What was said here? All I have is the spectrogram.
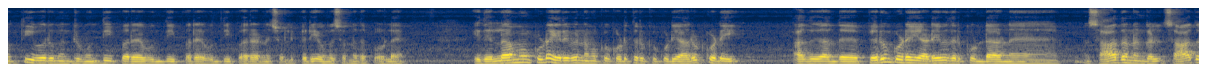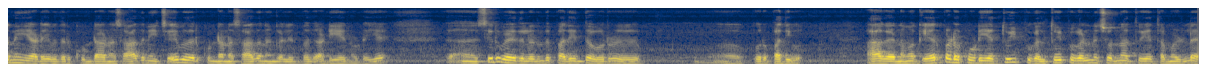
முத்தி வரும் என்று முந்தி பெற உந்தி பெற உந்தி பெறன்னு சொல்லி பெரியவங்க சொன்னதை போல் இது எல்லாமும் கூட இறைவன் நமக்கு கொடுத்துருக்கக்கூடிய அருட்கொடை அது அந்த பெருங்கொடை அடைவதற்குண்டான சாதனங்கள் சாதனை அடைவதற்குண்டான சாதனை செய்வதற்குண்டான சாதனங்கள் என்பது அடியனுடைய சிறு வயதிலிருந்து பதிந்த ஒரு ஒரு பதிவு. ஆக நமக்கு ஏற்படக்கூடிய துய்ப்புகள் தூய்ப்புகள்னு சொன்னால் தூய தமிழில்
